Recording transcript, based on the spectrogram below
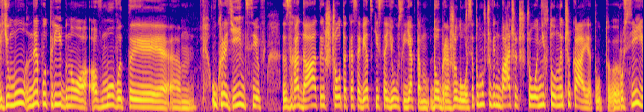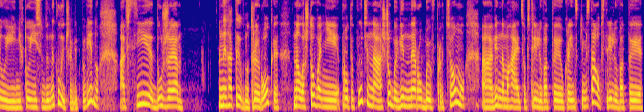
Йому не потрібно вмовити ем, українців згадати, що таке Совєтський Союз і як там добре жилося, тому що він бачить, що ніхто не чекає тут Росію і ніхто її сюди не кличе відповідно. А всі дуже. Негативно три роки налаштовані проти Путіна. Що би він не робив при цьому, він намагається обстрілювати українські міста, обстрілювати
